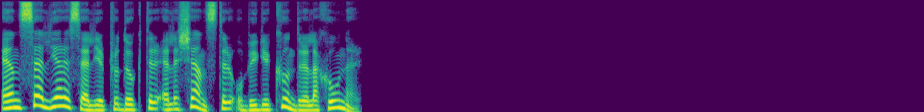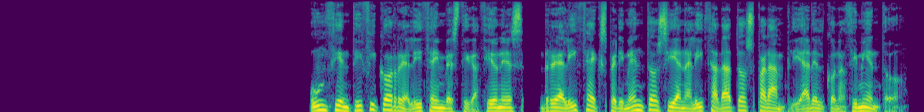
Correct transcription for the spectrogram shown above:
En säljare säljer produkter eller tjänster och bygger kundrelationer. Un científico realiza investigaciones, realiza experimentos y analiza datos para ampliar el conocimiento.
